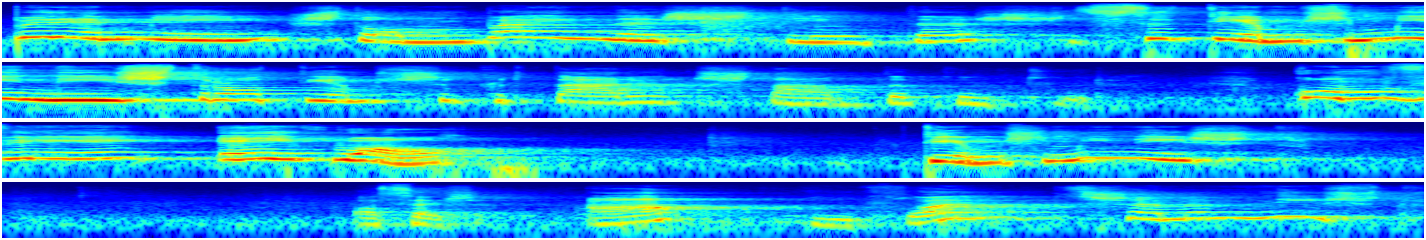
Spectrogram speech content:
para mim, estão bem nas tintas se temos ministro ou temos secretário de Estado da Cultura. Como veem, é igual. Temos ministro. Ou seja, há um fulano que se chama ministro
